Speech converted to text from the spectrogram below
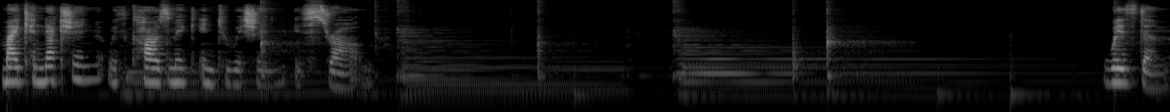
My connection with cosmic intuition is strong. Wisdom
